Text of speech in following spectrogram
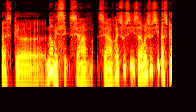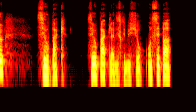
Parce que non, mais c'est un, un vrai souci. C'est un vrai souci parce que c'est opaque. C'est opaque la distribution. On ne sait pas.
